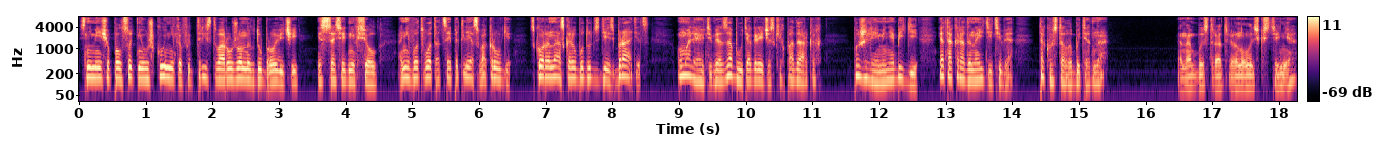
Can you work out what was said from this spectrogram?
С ними еще полсотни ушкуйников и триста вооруженных дубровичей из соседних сел. Они вот-вот оцепят лес в округе. Скоро наскоро будут здесь, братец. Умоляю тебя, забудь о греческих подарках. Пожалей меня, беги. Я так рада найти тебя. Так устала быть одна». Она быстро отвернулась к стене,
